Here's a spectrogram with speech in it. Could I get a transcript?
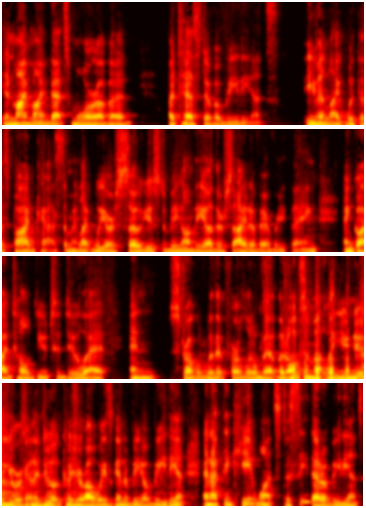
in my mind, that's more of a, a test of obedience? Even like with this podcast, I mean, like we are so used to being on the other side of everything, and God told you to do it. And struggled with it for a little bit, but ultimately you knew you were going to do it because you're always going to be obedient. And I think he wants to see that obedience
